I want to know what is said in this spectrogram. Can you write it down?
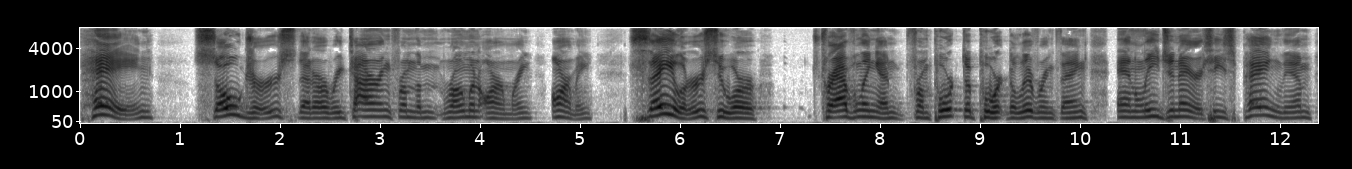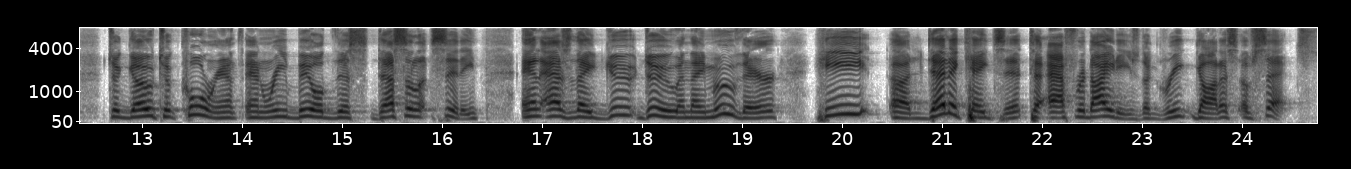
paying soldiers that are retiring from the Roman army, army sailors who are traveling and from port to port delivering things, and legionaries. He's paying them to go to Corinth and rebuild this desolate city. And as they do and they move there, he uh, dedicates it to Aphrodite, the Greek goddess of sex.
